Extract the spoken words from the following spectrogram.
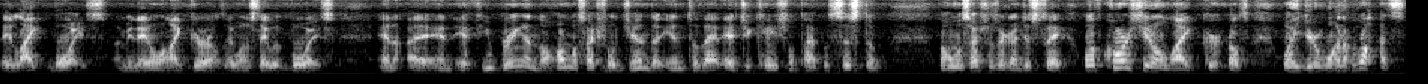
they like boys. I mean, they don't like girls. They want to stay with boys. And, uh, and if you bring in the homosexual agenda into that educational type of system, the homosexuals are going to just say, well, of course you don't like girls. Well, you're one of us.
